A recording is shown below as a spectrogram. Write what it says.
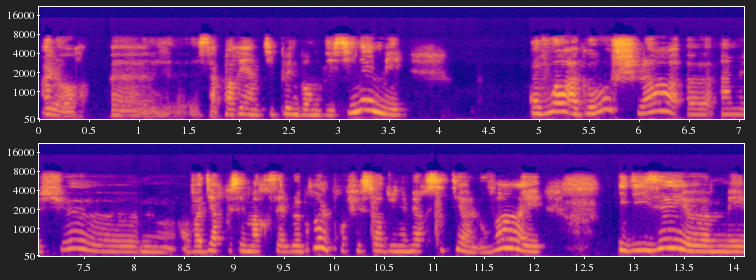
Alors, ça paraît un petit peu une bande dessinée, mais on voit à gauche, là, euh, un monsieur, euh, on va dire que c'est Marcel Lebrun, le professeur d'université à Louvain, et il disait, euh, mais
